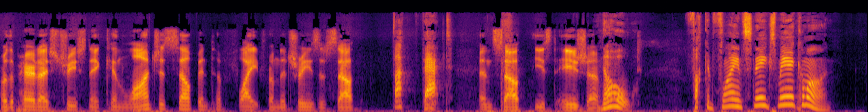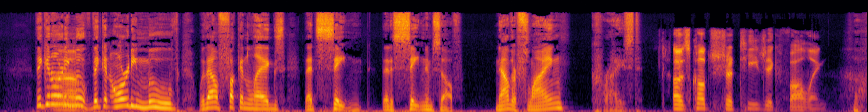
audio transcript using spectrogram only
or the paradise tree snake can launch itself into flight from the trees of South Fuck that. And Southeast Asia. No. Fucking flying snakes, man. Come on. They can already Um, move. They can already move without fucking legs. That's Satan. That is Satan himself. Now they're flying? Christ. Oh, it's called strategic falling. Oh,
